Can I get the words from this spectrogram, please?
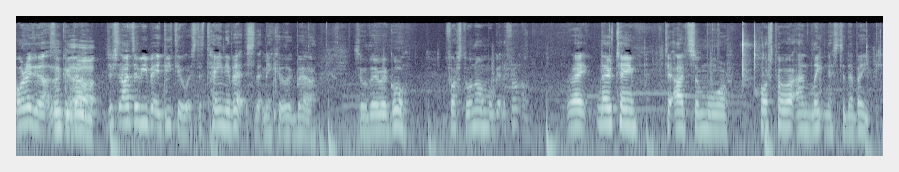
Already that's Look looking at better. Just adds a wee bit of detail. It's the tiny bits that make it look better. So there we go. First one on, we'll get the front on. Right, now time to add some more horsepower and lightness to the bike.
